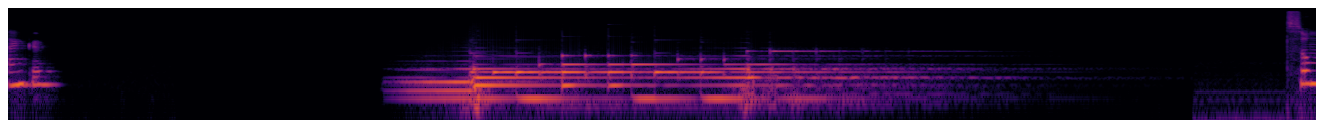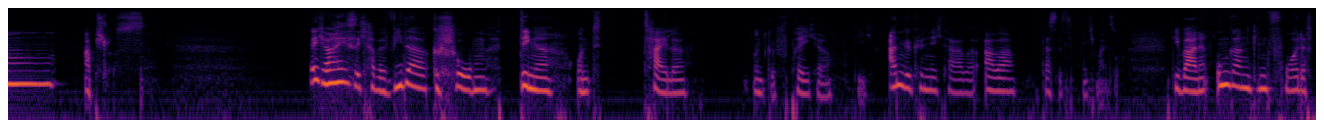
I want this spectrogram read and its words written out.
danke. Zum Abschluss. Ich weiß, ich habe wieder geschoben Dinge und Teile und Gespräche, die ich angekündigt habe, aber das ist manchmal so. Die Wahl in Ungarn ging vor, das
